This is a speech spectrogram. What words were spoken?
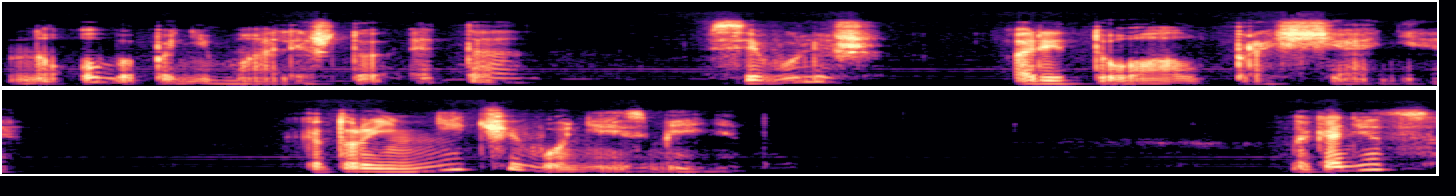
но оба понимали, что это всего лишь ритуал прощания, который ничего не изменит. Наконец,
